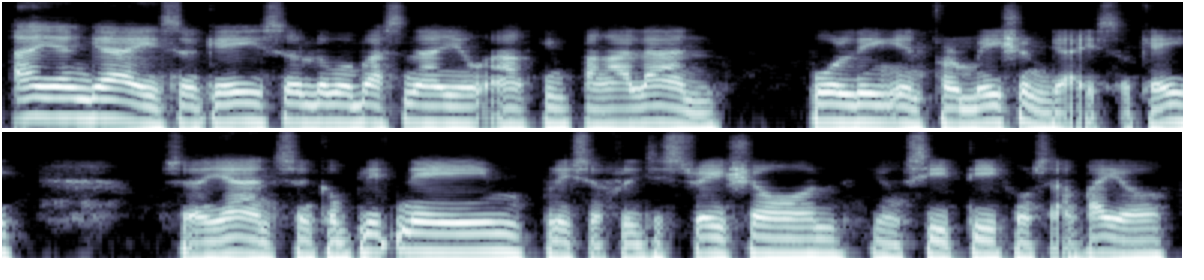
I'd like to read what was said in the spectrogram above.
Ayan guys, okay? So lumabas na yung aking pangalan. Pulling information guys, okay? So ayan, so complete name, place of registration, yung city kung saan kayo,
